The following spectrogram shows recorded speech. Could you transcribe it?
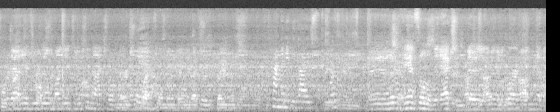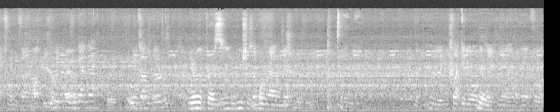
four We're there's on black four. How many of you guys work? Uh, a handful of the actually does it, doing the work, and got about twenty-five. How many we got now? You ever the president, you should Somewhere around there. It's like any organization, you know,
